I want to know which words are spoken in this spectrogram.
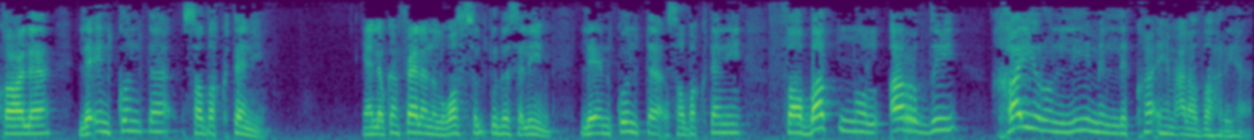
قال لئن كنت صدقتني. يعني لو كان فعلا الوصف اللي ده سليم. لئن كنت صدقتني فبطن الأرض خير لي من لقائهم على ظهرها.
